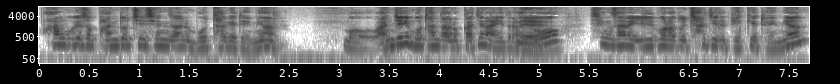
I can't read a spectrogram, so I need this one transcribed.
한국에서 반도체 생산을 못하게 되면 뭐 완전히 못한다는 것까지는 아니더라도 네. 생산의 일부라도 차질을 빚게 되면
